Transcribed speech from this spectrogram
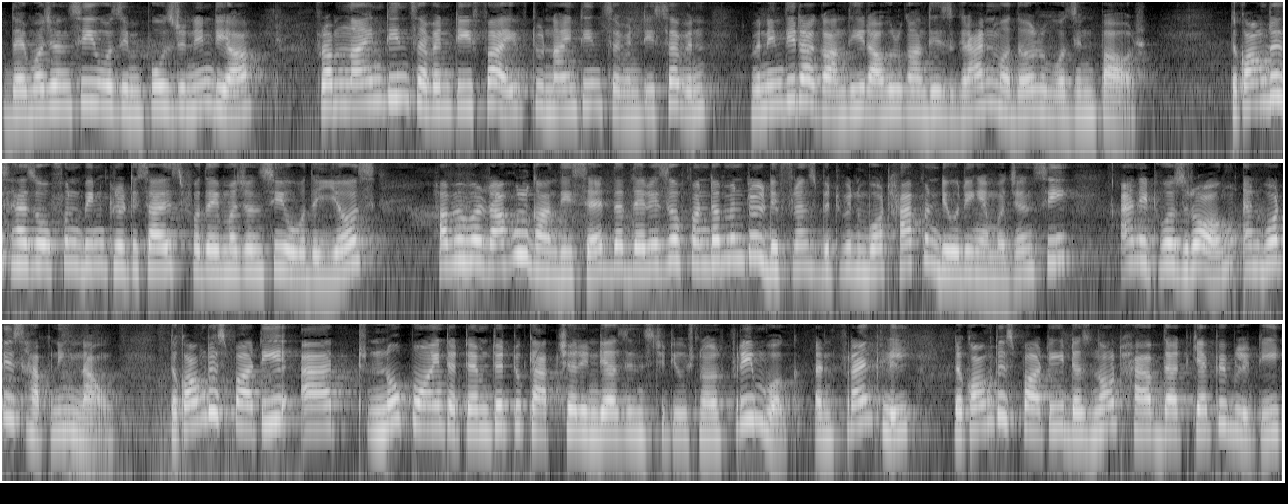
The emergency was imposed in India from 1975 to 1977 when Indira Gandhi, Rahul Gandhi's grandmother, was in power. The Congress has often been criticized for the emergency over the years. However, Rahul Gandhi said that there is a fundamental difference between what happened during emergency and it was wrong and what is happening now. The Congress party at no point attempted to capture India's institutional framework and frankly, the Congress party does not have that capability.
